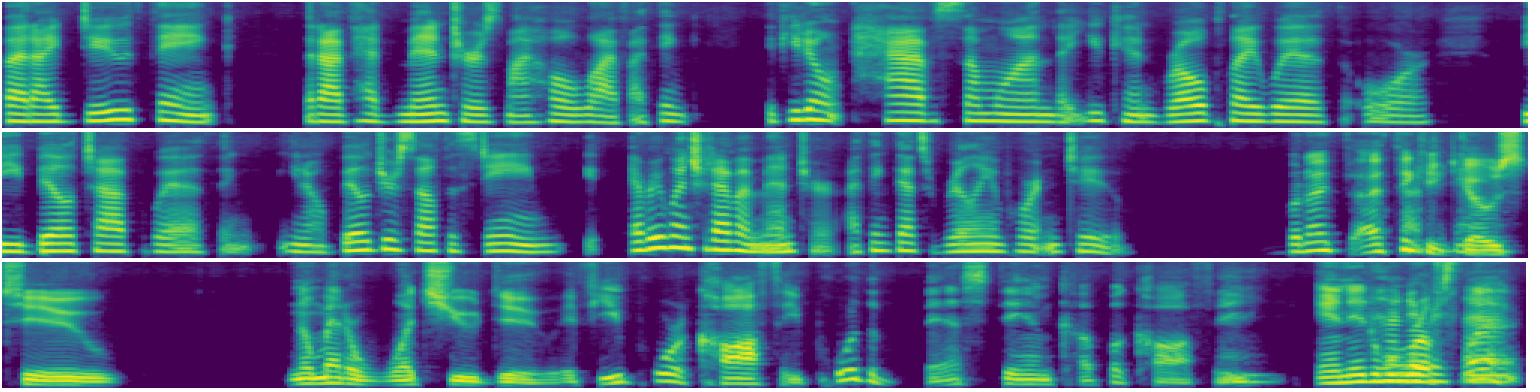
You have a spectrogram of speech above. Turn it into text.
But I do think that I've had mentors my whole life. I think if you don't have someone that you can role play with or be built up with and you know build your self-esteem everyone should have a mentor i think that's really important too But I, th- I think Dr. it Daniel. goes to no matter what you do, if you pour coffee, pour the best damn cup of coffee and it'll 100% reflect.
